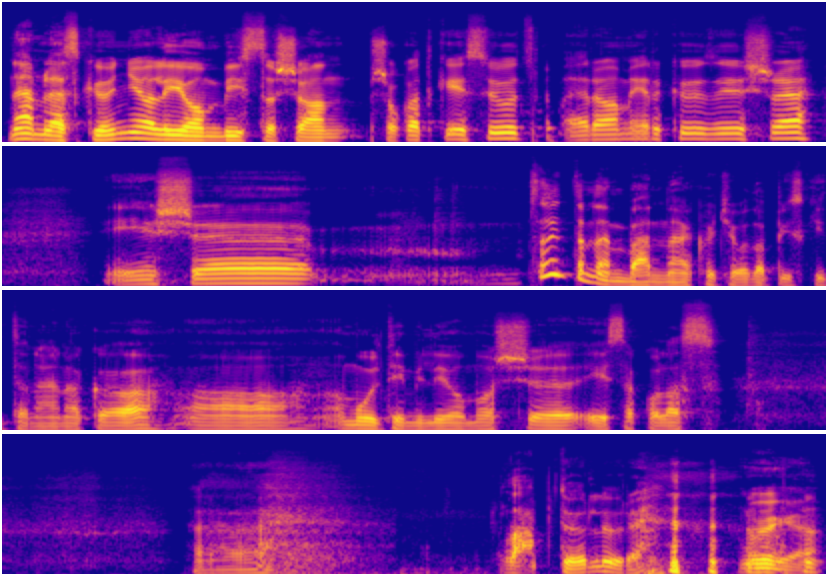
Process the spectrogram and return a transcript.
Nem lesz könnyű, a Lyon biztosan sokat készült erre a mérkőzésre, és e, szerintem nem bánnák, hogyha oda piszkítanának a, a, a multimilliómos e, északolasz e, lábtörlőre. Igen.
